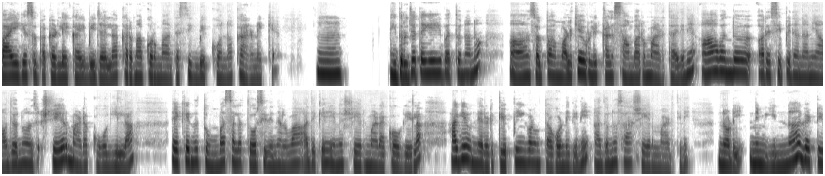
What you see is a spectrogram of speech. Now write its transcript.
ಬಾಯಿಗೆ ಸ್ವಲ್ಪ ಕಡಲೆಕಾಯಿ ಬೀಜ ಎಲ್ಲ ಕರ್ಮ ಕುರ್ಮ ಅಂತ ಸಿಗಬೇಕು ಅನ್ನೋ ಕಾರಣಕ್ಕೆ. ಇದ್ರ ಜೊತೆಗೆ ಇವತ್ತು ನಾನು ಸ್ವಲ್ಪ ಮೊಳಕೆ ಹುರುಳಿಕಾಳು ಸಾಂಬಾರು ಮಾಡ್ತಾ ಇದ್ದೀನಿ. ಆ ಒಂದು ರೆಸಿಪಿನ ನಾನು ಯಾವುದನ್ನು ಶೇರ್ ಮಾಡೋಕ್ಕೆ ಹೋಗಿಲ್ಲ. ಏಕೆಂದರೆ ತುಂಬ ಸಲ ತೋರಿಸಿದ್ದೀನಲ್ವ, ಅದಕ್ಕೆ ಏನು ಶೇರ್ ಮಾಡೋಕ್ಕೆ ಹೋಗಿಲ್ಲ. ಹಾಗೆ ಒಂದೆರಡು ಕ್ಲಿಪ್ಪಿಂಗ್ಗಳನ್ನು ತಗೊಂಡಿದ್ದೀನಿ, ಅದನ್ನು ಸಹ ಶೇರ್ ಮಾಡ್ತೀನಿ. ನೋಡಿ, ನಿಮ್ಗೆ ಇನ್ನೂ ಗಟ್ಟಿ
